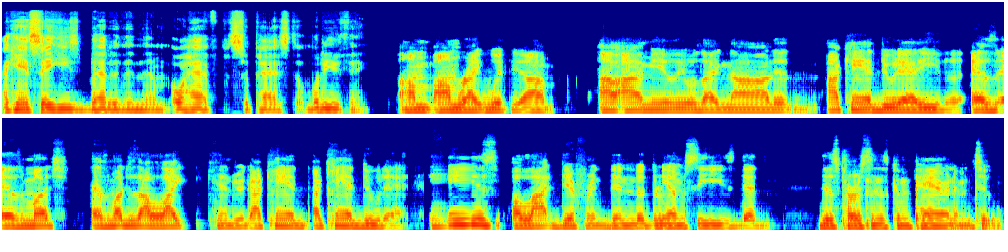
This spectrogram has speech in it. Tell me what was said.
I can't say he's better than them or have surpassed them. What do you think? I'm I'm right with you. I I, I immediately was like, nah, that, I can't do that either. As as much as much as I like Kendrick, I can't I can't do that. He's a lot different than the three MCs that this person's comparing him to.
